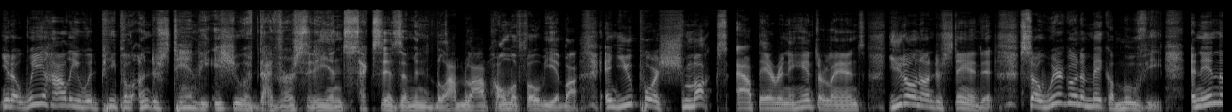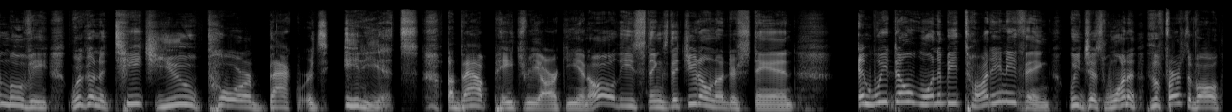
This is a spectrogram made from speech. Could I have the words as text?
you know, we Hollywood people understand the issue of diversity and sexism and blah blah homophobia, blah. And you poor schmucks out there in the hinterlands, you don't understand it. So we're going to make a movie, and in the movie, we're going to teach you poor backwards idiots about patriarchy and all these things that you don't understand. And we don't want to be taught anything. We just want to, first of all,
